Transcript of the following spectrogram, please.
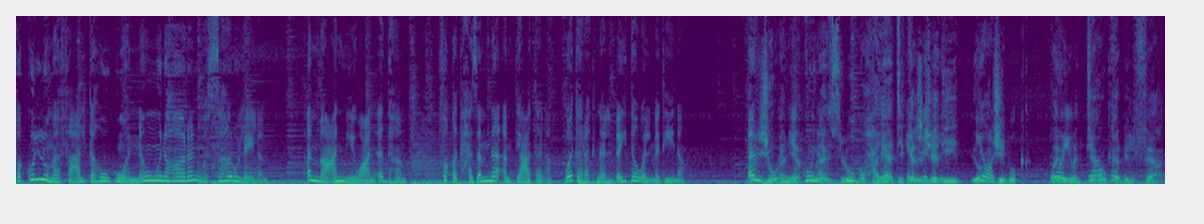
فكل ما فعلته هو النوم نهارا والسهر ليلا أما عني وعن أدهم فقد حزمنا أمتعتنا وتركنا البيت والمدينة أرجو أن يكون أسلوب حياتك الجديد يعجبك ويمتعك بالفعل.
